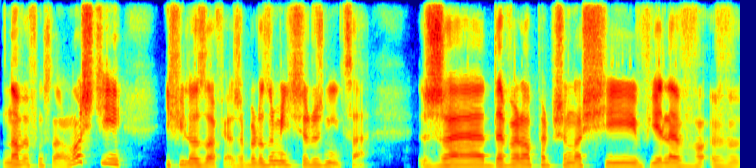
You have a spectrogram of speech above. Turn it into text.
nowe funkcjonalności i filozofia, żeby rozumieć różnicę że deweloper przynosi wiele, w, w,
